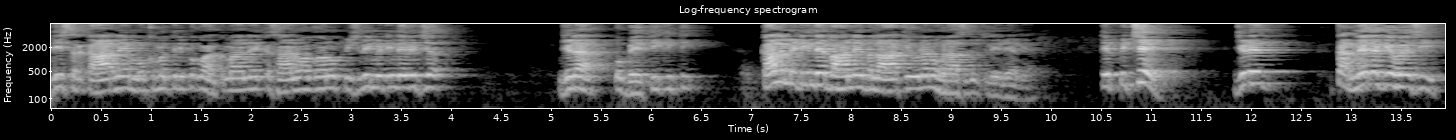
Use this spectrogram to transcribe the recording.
ਦੀ ਸਰਕਾਰ ਨੇ, ਮੁੱਖ ਮੰਤਰੀ ਭਗਵੰਤ ਮਾਨ ਨੇ ਕਿਸਾਨ ਆਗੂਆਂ ਨੂੰ ਪਿਛਲੀ ਮੀਟਿੰਗ ਦੇ ਵਿੱਚ ਜਿਹੜਾ ਉਹ ਬੇਨਤੀ ਕੀਤੀ। ਕੱਲ ਮੀਟਿੰਗ ਦੇ ਬਹਾਨੇ ਬੁਲਾ ਕੇ ਉਹਨਾਂ ਨੂੰ ਹਿਰਾਸਤ ਵਿੱਚ ਲੈ ਲਿਆ ਗਿਆ। ਤੇ ਪਿੱਛੇ ਜਿਹੜੇ ਧਰਨੇ ਲੱਗੇ ਹੋਏ ਸੀ,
